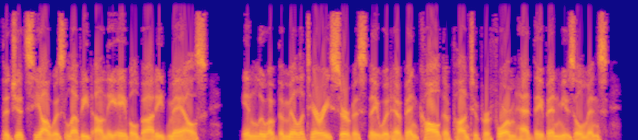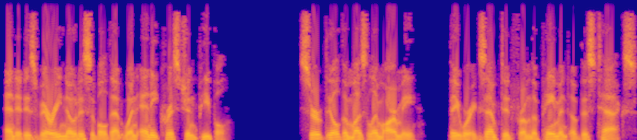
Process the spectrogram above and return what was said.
the jizya was levied on the able-bodied males, in lieu of the military service they would have been called upon to perform had they been Muslims, and it is very noticeable that when any Christian people served ill the Muslim army, they were exempted from the payment of this tax.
